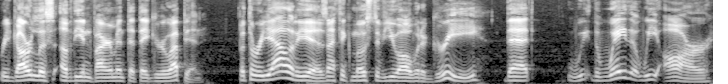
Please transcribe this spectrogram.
regardless of the environment that they grew up in. But the reality is, and I think most of you all would agree that we, the way that we are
